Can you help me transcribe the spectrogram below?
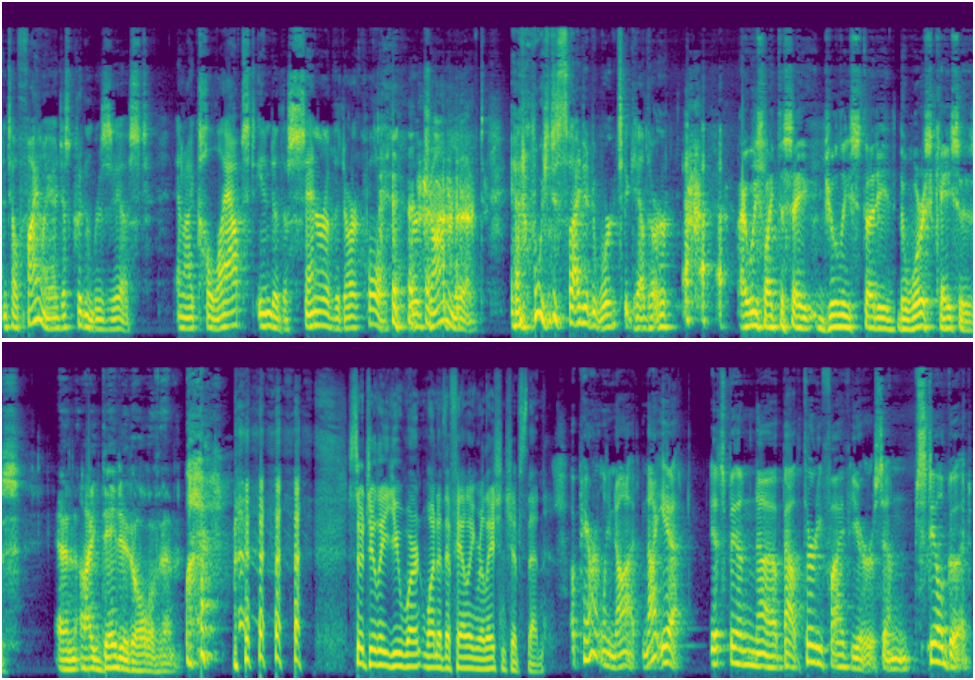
until finally I just couldn't resist and I collapsed into the center of the dark hole where John lived. And we decided to work together. I always like to say Julie studied the worst cases and I dated all of them. so, Julie, you weren't one of the failing relationships then? Apparently not. Not yet. It's been uh, about 35 years and still good.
